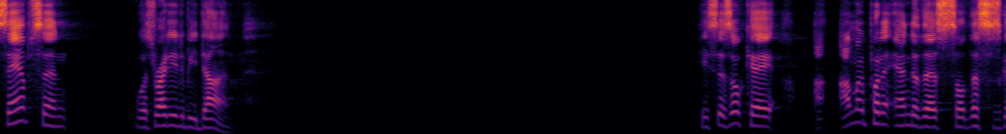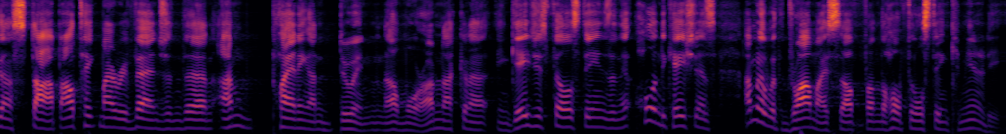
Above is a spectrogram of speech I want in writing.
Samson was ready to be done. He says, Okay, I'm going to put an end to this, so this is going to stop. I'll take my revenge, and then I'm planning on doing no more. I'm not going to engage these Philistines. And the whole indication is I'm going to withdraw myself from the whole Philistine community.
